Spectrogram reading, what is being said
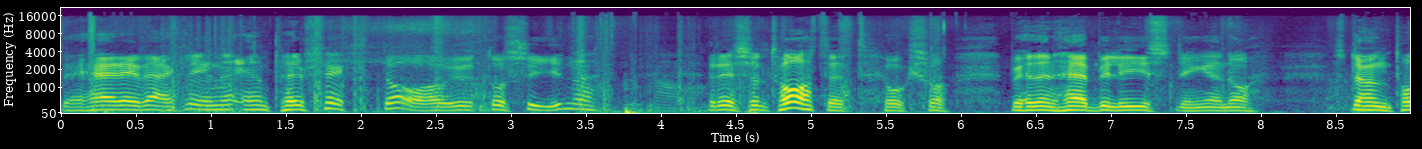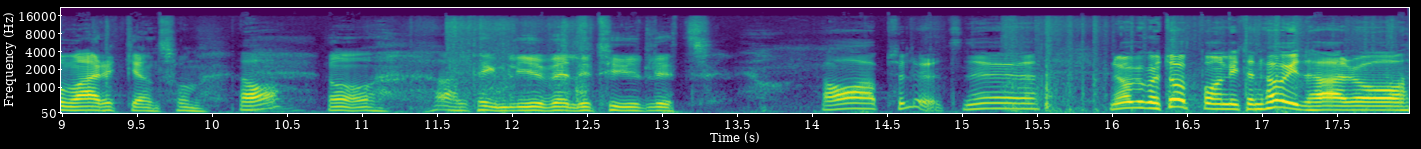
Det här är verkligen en perfekt dag ut och syna resultatet också med den här belysningen och snön på marken som Ja, ja, allting blir väldigt tydligt. ja absolut. Nu, nu har vi gått upp på en liten höjd här och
